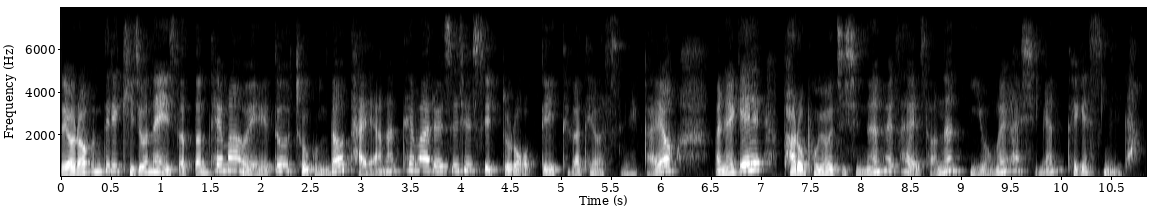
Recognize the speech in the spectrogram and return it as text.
여러분들이 기존에 있었던 테마 외에도 조금 더 다양한 테마를 쓰실 수 있도록 업데이트가 되었으니까요. 만약에 바로 보여지시는 회사에서는 이용을 하시면 되겠습니다.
